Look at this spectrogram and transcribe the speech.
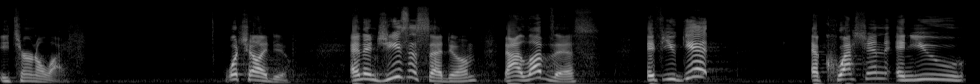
eternal life? What shall I do? And then Jesus said to him, Now I love this. If you get a question and you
